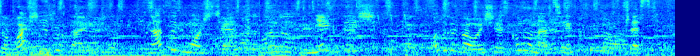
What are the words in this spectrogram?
To właśnie tutaj, na tym moście, niegdyś odbywały się koronacje królów czeskich.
